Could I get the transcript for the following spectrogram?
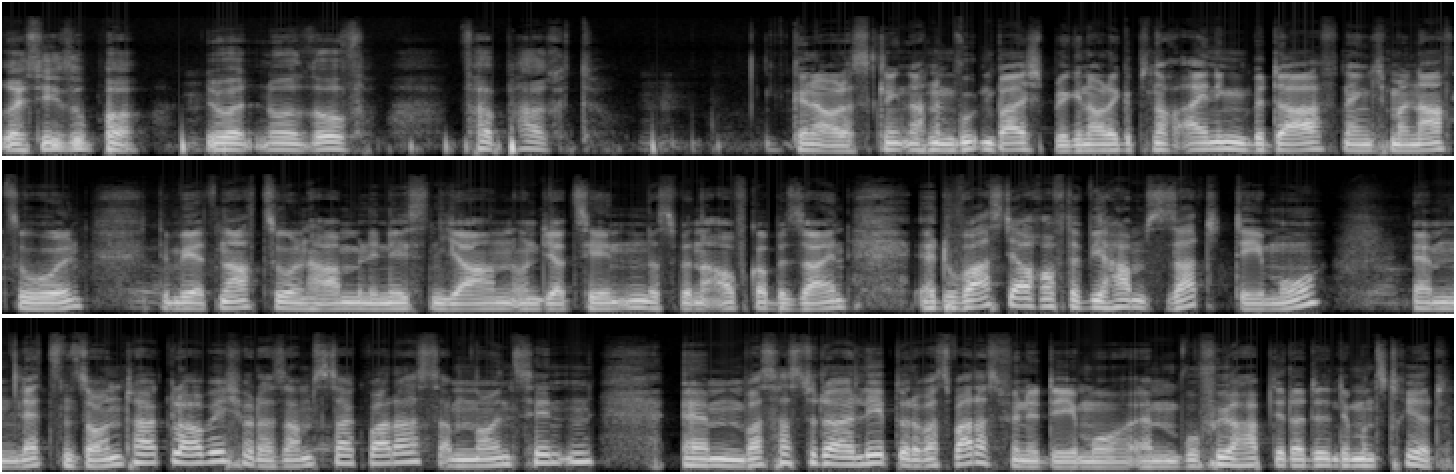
richtig super. Die wird nur so verpackt. Genau, das klingt nach einem guten Beispiel. Genau, da gibt es noch einigen Bedarf, denke ich mal, nachzuholen, den wir jetzt nachzuholen haben in den nächsten Jahren und Jahrzehnten. Das wird eine Aufgabe sein. Äh, du warst ja auch auf der Wir haben's satt Demo. Ähm, letzten Sonntag, glaube ich, oder Samstag war das, am 19. Ähm, was hast du da erlebt oder was war das für eine Demo? Ähm, wofür habt ihr da de- demonstriert?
